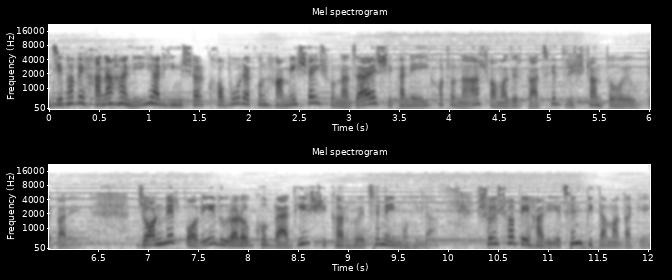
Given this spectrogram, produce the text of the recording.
যেভাবে হানাহানি আর হিংসার খবর এখন হামেশাই শোনা যায়, সেখানে এই ঘটনা সমাজের কাছে দৃষ্টান্ত হয়ে উঠতে পারে। জন্মের পরে দুরারোগ্য ব্যাধির শিকার হয়েছেন এই মহিলা। শৈশবে হারিয়েছেন পিতামাতাকে।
